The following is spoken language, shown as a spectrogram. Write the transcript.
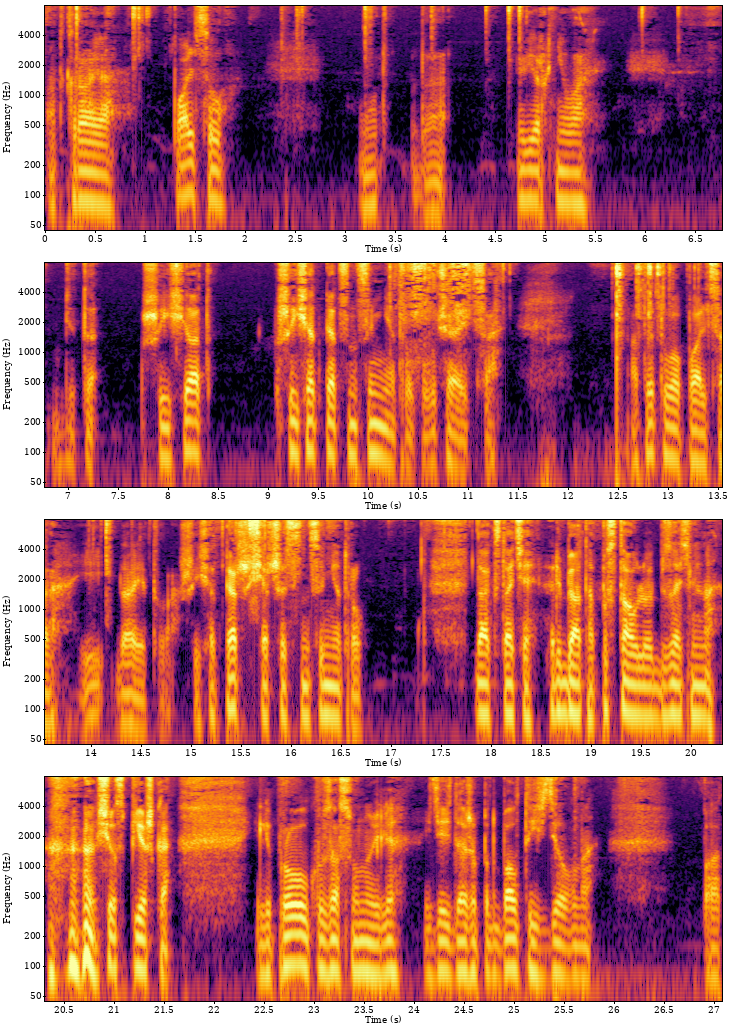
от края пальцев вот до верхнего где-то 60 65 сантиметров получается от этого пальца и до этого 65-66 сантиметров Да, кстати, ребята, поставлю обязательно. Еще спешка. Или проволоку засуну, или здесь даже под болты сделано. Под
